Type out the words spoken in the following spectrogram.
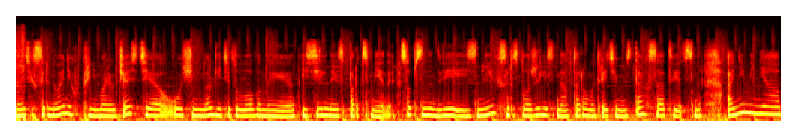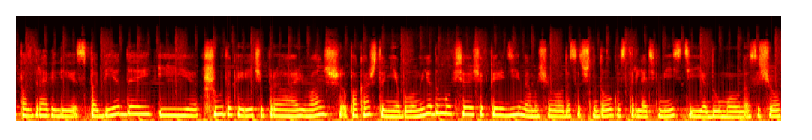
На этих соревнованиях принимали участие очень многие титулованные и сильные спортсмены. Собственно, две из них расположились на втором и третьем местах соответственно. Они меня поздравили с победой, и шуток и речи про реванш пока что не было. Но я думаю, все еще впереди, нам еще достаточно долго стрелять вместе, я думаю, у нас еще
